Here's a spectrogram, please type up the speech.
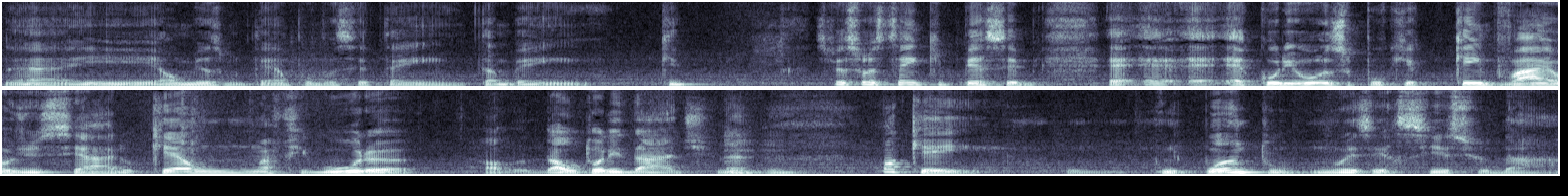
né? E ao mesmo tempo você tem também que as pessoas têm que perceber. É, é- é- é curioso porque quem vai ao judiciário quer uma figura da autoridade. Né? Ok. Enquanto no exercício da,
